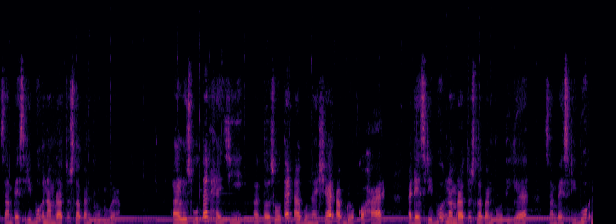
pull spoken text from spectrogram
sampai 1682 lalu Sultan Haji atau Sultan Abu Nasyar Abdul Qohar pada 1683 sampai 1687.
